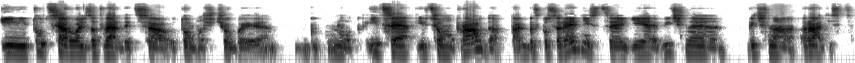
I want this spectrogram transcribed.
і тут ця роль затвердиться у тому, щоб ну, і це, і в цьому правда, так, безпосередність це є вічне, вічна радість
